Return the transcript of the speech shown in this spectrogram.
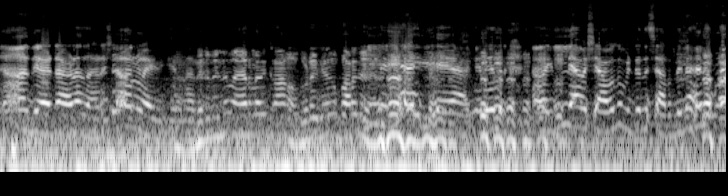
ഞാൻ ആദ്യമായിട്ട് അവിടെ നിന്നാണ് ഷവർമ കഴിക്കുന്നത്. ഇല്ല പക്ഷെ അവക്ക് പിറ്റുന്ന ഛർദിലായിരുന്നു.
